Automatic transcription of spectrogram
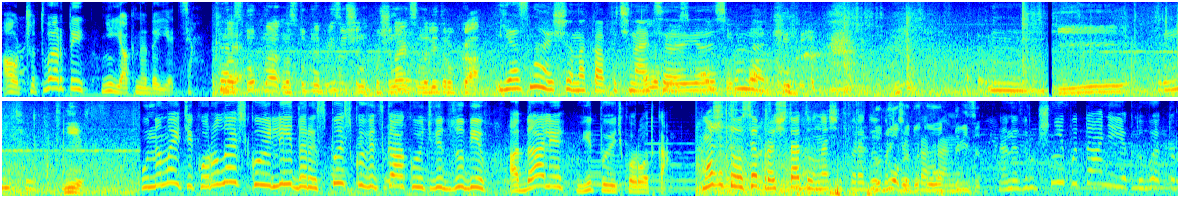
а от четвертий ніяк не дається. Наступна, наступне прізвище починається на літеру К. Я знаю, що на К починається. Я споминаю. Ні. У наметі королевської лідери списку відскакують від зубів, а далі відповідь коротка. Можете усе прочитати у нашій Ну добре, програмі. дивіться. На незручні питання, як то вектор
